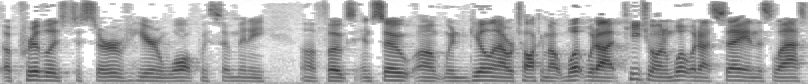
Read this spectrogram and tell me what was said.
a, privilege to serve here and walk with so many uh, folks. And so um, when Gil and I were talking about what would I teach on, what would I say in this last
